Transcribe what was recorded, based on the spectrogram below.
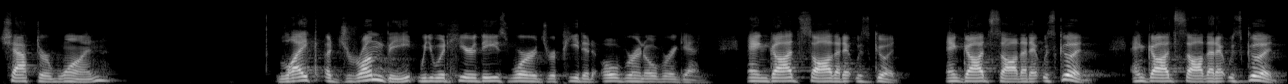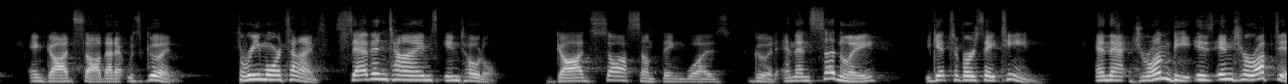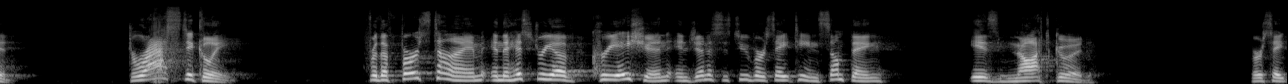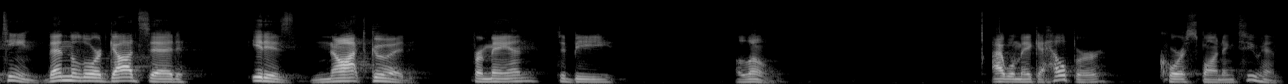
chapter 1, like a drumbeat, we would hear these words repeated over and over again. And God saw that it was good. And God saw that it was good. And God saw that it was good. And God saw that it was good. Three more times, seven times in total. God saw something was good. And then suddenly you get to verse 18 and that drumbeat is interrupted drastically. For the first time in the history of creation, in Genesis 2, verse 18, something is not good. Verse 18 Then the Lord God said, It is not good for man to be alone. I will make a helper corresponding to him.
